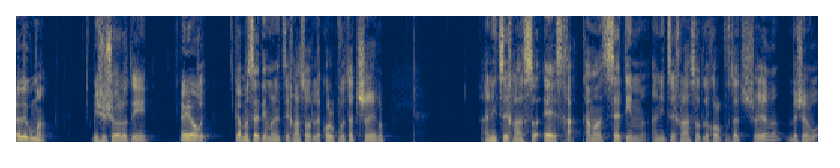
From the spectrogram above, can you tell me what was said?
לדוגמה, מישהו שואל אותי, היי אורי, כמה סטים אני צריך לעשות לכל קבוצת שריר? אני צריך לעשות, אה, סליחה, כמה סטים אני צריך לעשות לכל קבוצת שריר בשבוע?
